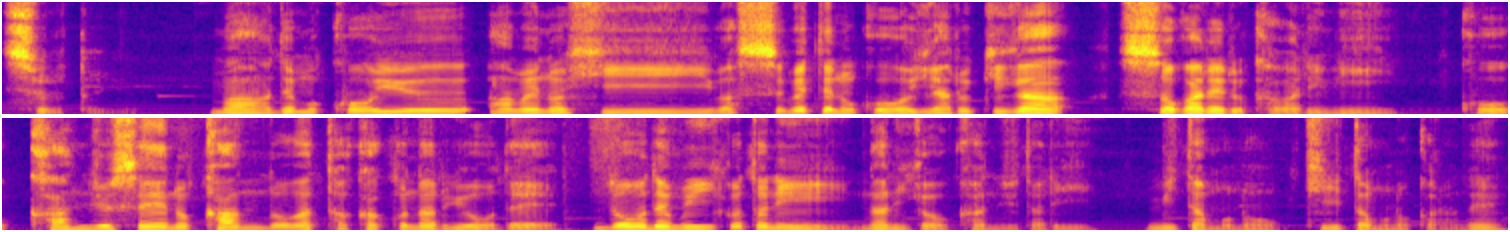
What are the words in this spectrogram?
するという。まあでもこういう雨の日は全てのこうやる気がそがれる代わりにこう感受性の感度が高くなるようでどうでもいいことに何かを感じたり見たもの聞いたものからね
